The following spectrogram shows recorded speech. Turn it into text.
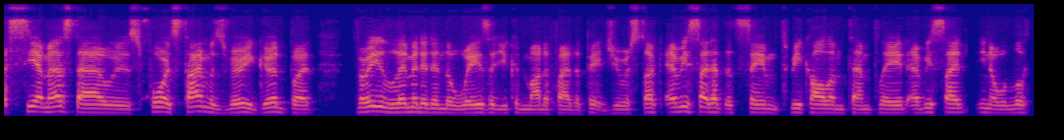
a CMS that was for its time was very good, but very limited in the ways that you could modify the page. You were stuck. Every site had the same three column template. Every site, you know, looked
